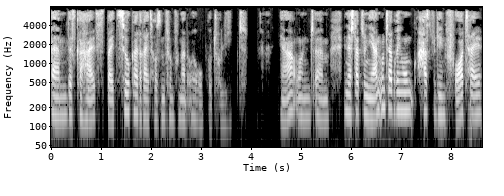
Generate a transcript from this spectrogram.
ähm, des Gehalts bei circa 3.500 Euro brutto liegt. Ja, und ähm, in der stationären Unterbringung hast du den Vorteil,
